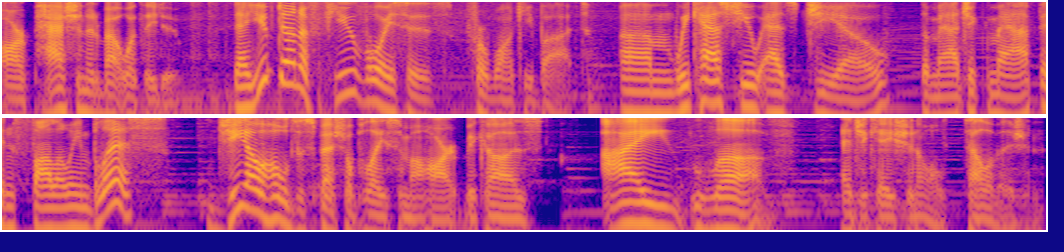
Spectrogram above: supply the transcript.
are passionate about what they do. Now, you've done a few voices for WonkyBot. Um, we cast you as Geo, the magic map in Following Bliss. Geo holds a special place in my heart because I love educational television.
